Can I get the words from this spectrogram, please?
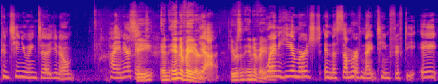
continuing to, you know, pioneer things. See, an innovator. Yeah. He was an innovator. When he emerged in the summer of 1958,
